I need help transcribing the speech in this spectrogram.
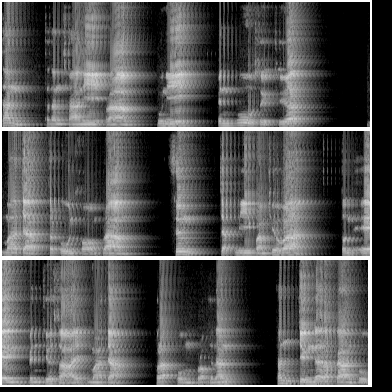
ท่านธนัญชานีพรามผู้นี้เป็นผู้สืบเชื้อ มาจากตระกูลของพรามซึ่ง จะมีความเชื่อว่า ตนเองเป็นเชื้อสายมาจากพระพรหมเพราะฉะนั้น ท่านจึงได้รับการปลูก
